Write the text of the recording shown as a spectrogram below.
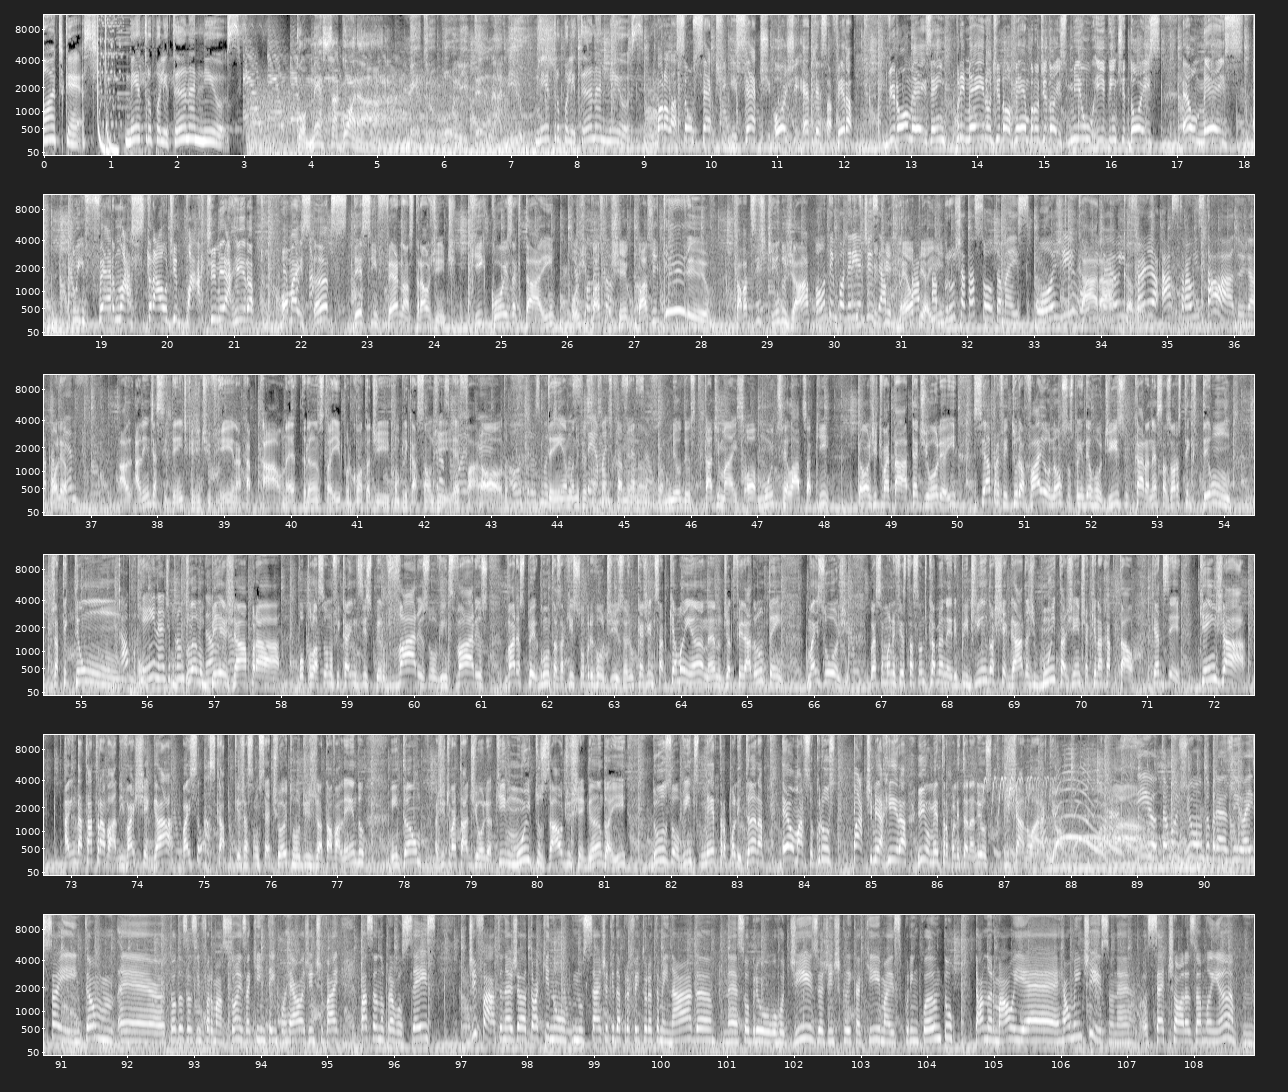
Podcast. Metropolitana News. Começa agora. Metropolitana News. Metropolitana News. Bora lá, são 7 e 7. Hoje é terça-feira, virou um mês, hein? 1 de novembro de 2022. É o mês do inferno astral de Pati Minha Rira. Oh, mas antes desse inferno astral, gente, que coisa que tá, hein? Hoje quase não chego, quase que eu tava desistindo já. Ontem poderia dizer, a, help a- aí. a bruxa tá solta, mas hoje, hoje já Caraca, é o inferno astral instalado já, tá Olha, vendo? A- além de acidente que a gente vê na capital, né? Trânsito aí por conta de complicação de é farol. é, outros tem a motivos, manifestação tem a dos caminhoneiros. manifestação. Meu Deus, que tá demais. Ó, muitos relatos aqui. Então a gente vai estar até de olho aí se a prefeitura vai ou não suspender o rodízio. Cara, nessas horas tem que ter um. Já tem que ter um. Alguém, né, de um plano B né? já pra população não ficar em desespero. Vários ouvintes, vários, várias perguntas aqui sobre rodízio. O que a gente sabe que amanhã, né, no dia do feriado não tem. Mas hoje, com essa manifestação de caminhoneiro impedindo a chegada de muita gente aqui na capital, quer dizer, quem já ainda tá travado e vai chegar, vai se lascar, porque já são 7, 8, o rodízio já tá valendo. Então, a gente vai estar de olho aqui, muitos áudios chegando aí dos ouvintes Metropolitana. Eu, Márcio Cruz, Pati Minha Rira e o Metropolitana News já no ar aqui, ó. Brasil, tamo junto, Brasil. É isso aí. Então, é, todas as informações aqui em tempo real a gente vai passando pra vocês. De fato, né? Já tô aqui no, no site aqui da prefeitura também nada, né? Sobre o rodízio, a gente clica aqui, mas por enquanto tá normal e é realmente isso, né? Sete horas da manhã hum,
